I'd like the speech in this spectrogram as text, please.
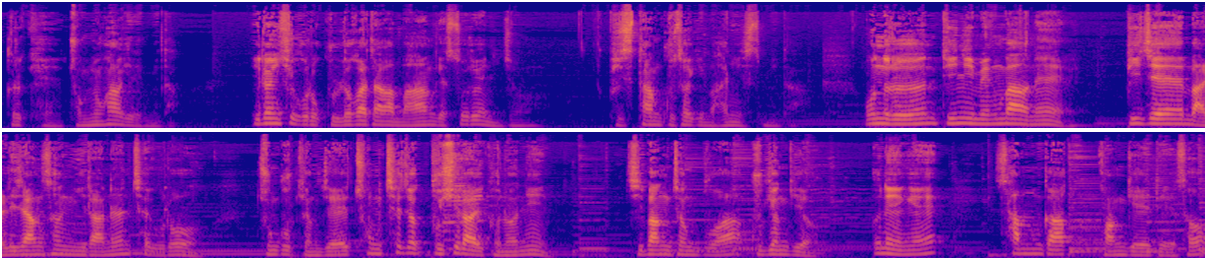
그렇게 종용하게 됩니다. 이런 식으로 굴러가다가 망한 게 소련이죠. 비슷한 구석이 많이 있습니다. 오늘은 디니 맥마은의 비제 만리장성이라는 책으로 중국 경제의 총체적 부실화의 근원인 지방정부와 국영기업, 은행의 삼각 관계에 대해서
